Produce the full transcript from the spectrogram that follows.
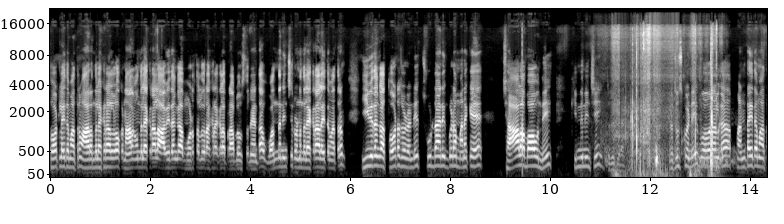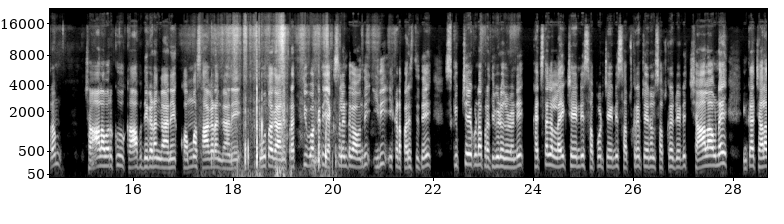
తోటలు అయితే మాత్రం ఆరు వందల ఎకరాలలో ఒక నాలుగు వందల ఎకరాలు ఆ విధంగా ముడతలు రకరకాల ప్రాబ్లమ్స్ ఉన్నాయంట. వంద నుంచి రెండు వందల ఎకరాలు అయితే మాత్రం ఈ విధంగా తోట చూడండి. చూడడానికి కూడా మనకే చాలా బాగుంది. కింది నుంచి ఇక్కడ చూసుకోండి. ఓవరాల్గా పంట అయితే మాత్రం చాలా వరకు కాపు దిగడం కానీ కొమ్మ సాగడం కానీ పూత కానీ ప్రతి ఒక్కటి ఎక్సలెంట్గా ఉంది. ఇది ఇక్కడ పరిస్థితి. స్కిప్ చేయకుండా ప్రతి వీడియో చూడండి. ఖచ్చితంగా లైక్ చేయండి సపోర్ట్ చేయండి సబ్స్క్రైబ్ చేయని సబ్స్క్రైబ్ చేయండి. చాలా ఉన్నాయి. ఇంకా చాలా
